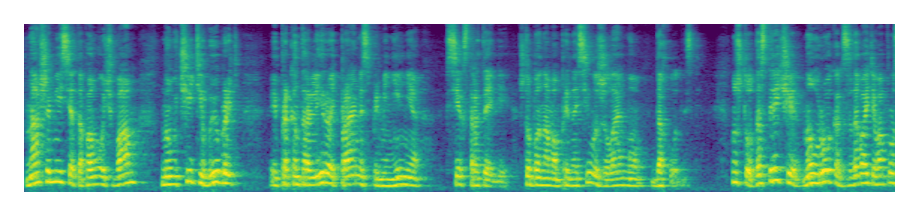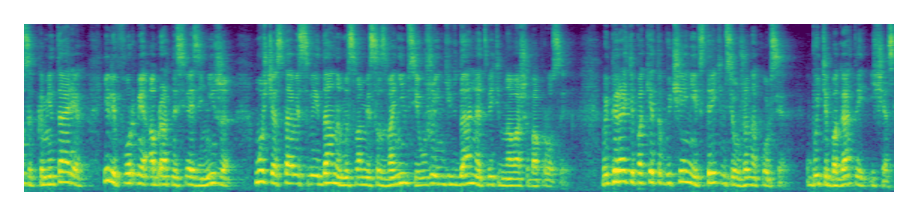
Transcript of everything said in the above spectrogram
Наша миссия это помочь вам научить и выбрать и проконтролировать правильность применения всех стратегий, чтобы она вам приносила желаемую доходность. Ну что, до встречи на уроках, задавайте вопросы в комментариях или в форме обратной связи ниже. Можете оставить свои данные, мы с вами созвонимся и уже индивидуально ответим на ваши вопросы. Выбирайте пакет обучения и встретимся уже на курсе. Будьте богаты и счастливы.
